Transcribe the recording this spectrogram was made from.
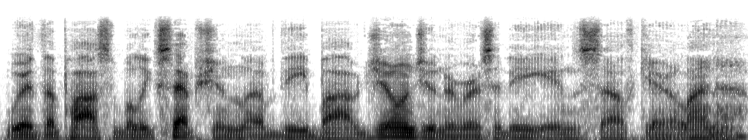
with the possible exception of the Bob Jones University in South Carolina.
